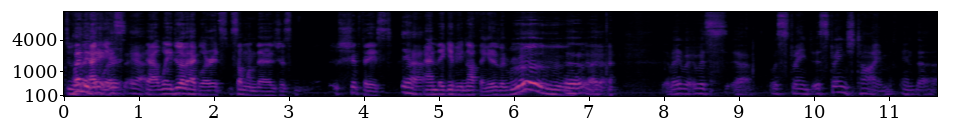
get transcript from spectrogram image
do When have a heckler, is, yeah. when you do have a heckler, it's someone that is just shit faced, Yeah. and they give you nothing. It is like, Uh, yeah. It, was uh, it was strange a strange time in the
